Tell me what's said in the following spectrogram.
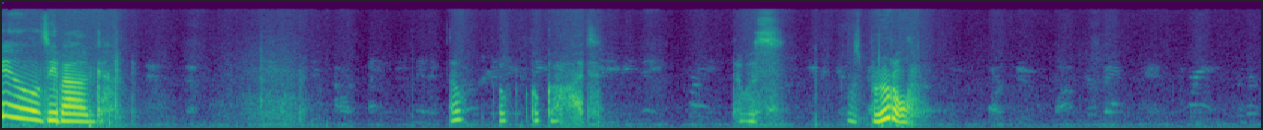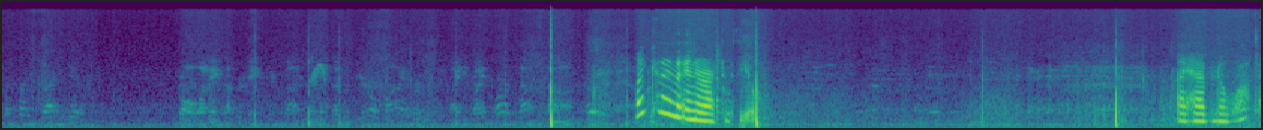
Kill the bug. Oh, oh, oh God. That was, that was brutal. Why can I not interact with you? I have no water.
